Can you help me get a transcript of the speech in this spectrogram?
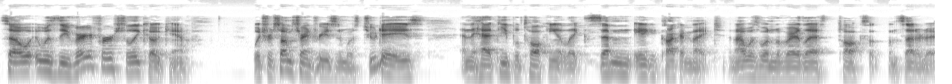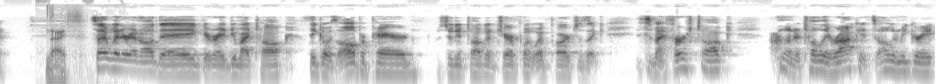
So it was the very first Philly Code Camp, which for some strange reason was two days, and they had people talking at like seven, eight o'clock at night, and I was one of the very last talks on Saturday. Nice. So I went around all day, getting ready to do my talk. I think I was all prepared. Was doing a talk on SharePoint web parts. I was like, this is my first talk. I'm going to totally rock it. It's all going to be great.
